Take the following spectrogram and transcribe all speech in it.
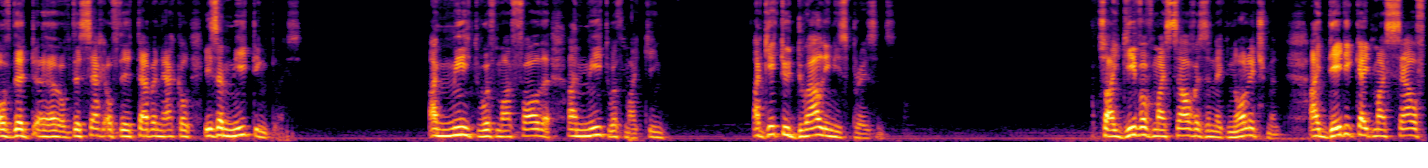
of the uh, of the of the tabernacle is a meeting place. I meet with my Father. I meet with my King. I get to dwell in His presence. So I give of myself as an acknowledgement. I dedicate myself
